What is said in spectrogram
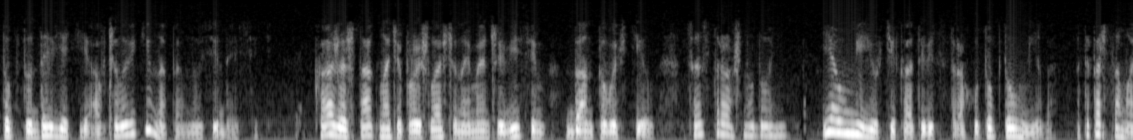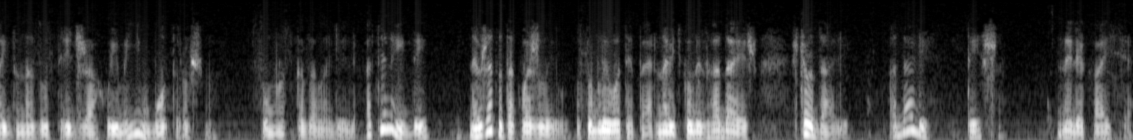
тобто дев'ять я, а в чоловіків, напевно, усі десять. Кажеш так, наче пройшла щонайменше вісім дантових тіл. Це страшно, доню. Я вмію втікати від страху, тобто вміла. А тепер сама йду на зустріч жаху, і мені моторошно, сумно сказала Ліля. А ти не йди. Невже то так важливо, особливо тепер, навіть коли згадаєш, що далі? А далі тиша. Не лякайся.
